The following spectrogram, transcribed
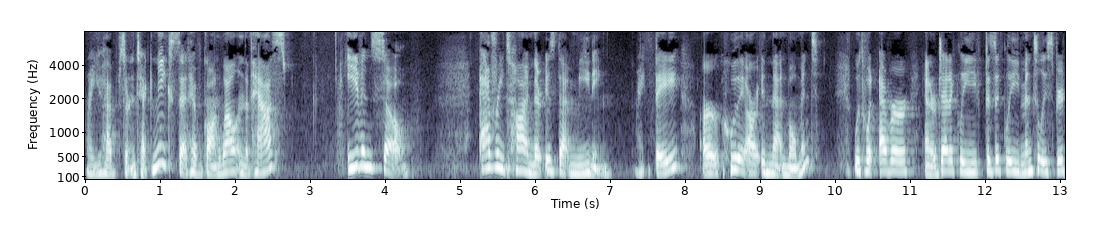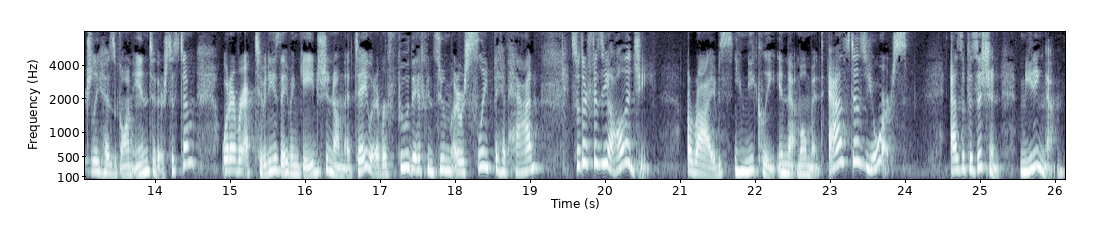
right? You have certain techniques that have gone well in the past. Even so, every time there is that meeting, right? They are who they are in that moment with whatever energetically, physically, mentally, spiritually has gone into their system, whatever activities they've engaged in on that day, whatever food they have consumed, whatever sleep they have had. So their physiology arrives uniquely in that moment, as does yours as a physician meeting them.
